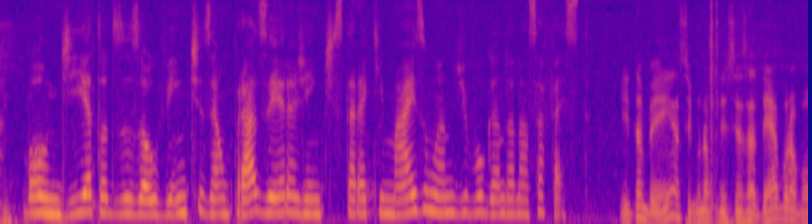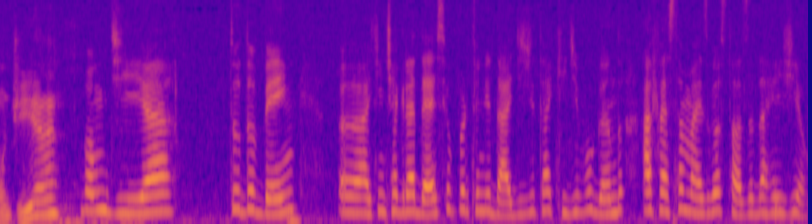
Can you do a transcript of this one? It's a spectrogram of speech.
Bom dia a todos os ouvintes. É um prazer a gente estar aqui mais um ano divulgando a nossa festa. E também a segunda princesa Débora, bom dia. Bom dia, tudo bem? Uh, a gente agradece a oportunidade de estar aqui divulgando a festa mais gostosa da região.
